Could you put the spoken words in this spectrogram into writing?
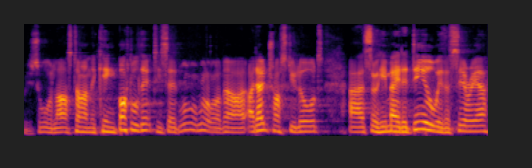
We saw last time the king bottled it. He said, No, I don't trust you, Lord. Uh, so he made a deal with Assyria.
